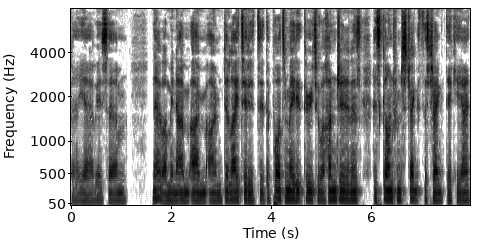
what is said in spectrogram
but yeah, it's um. No, I mean I'm I'm I'm delighted the pod's made it through to hundred and has has gone from strength to strength, Dickie. I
